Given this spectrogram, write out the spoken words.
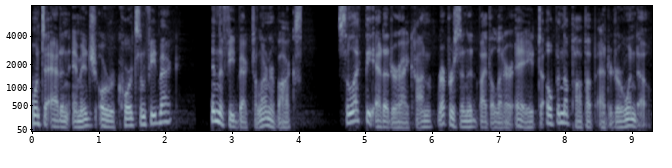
Want to add an image or record some feedback? In the Feedback to Learner box, select the editor icon represented by the letter A to open the pop-up editor window.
